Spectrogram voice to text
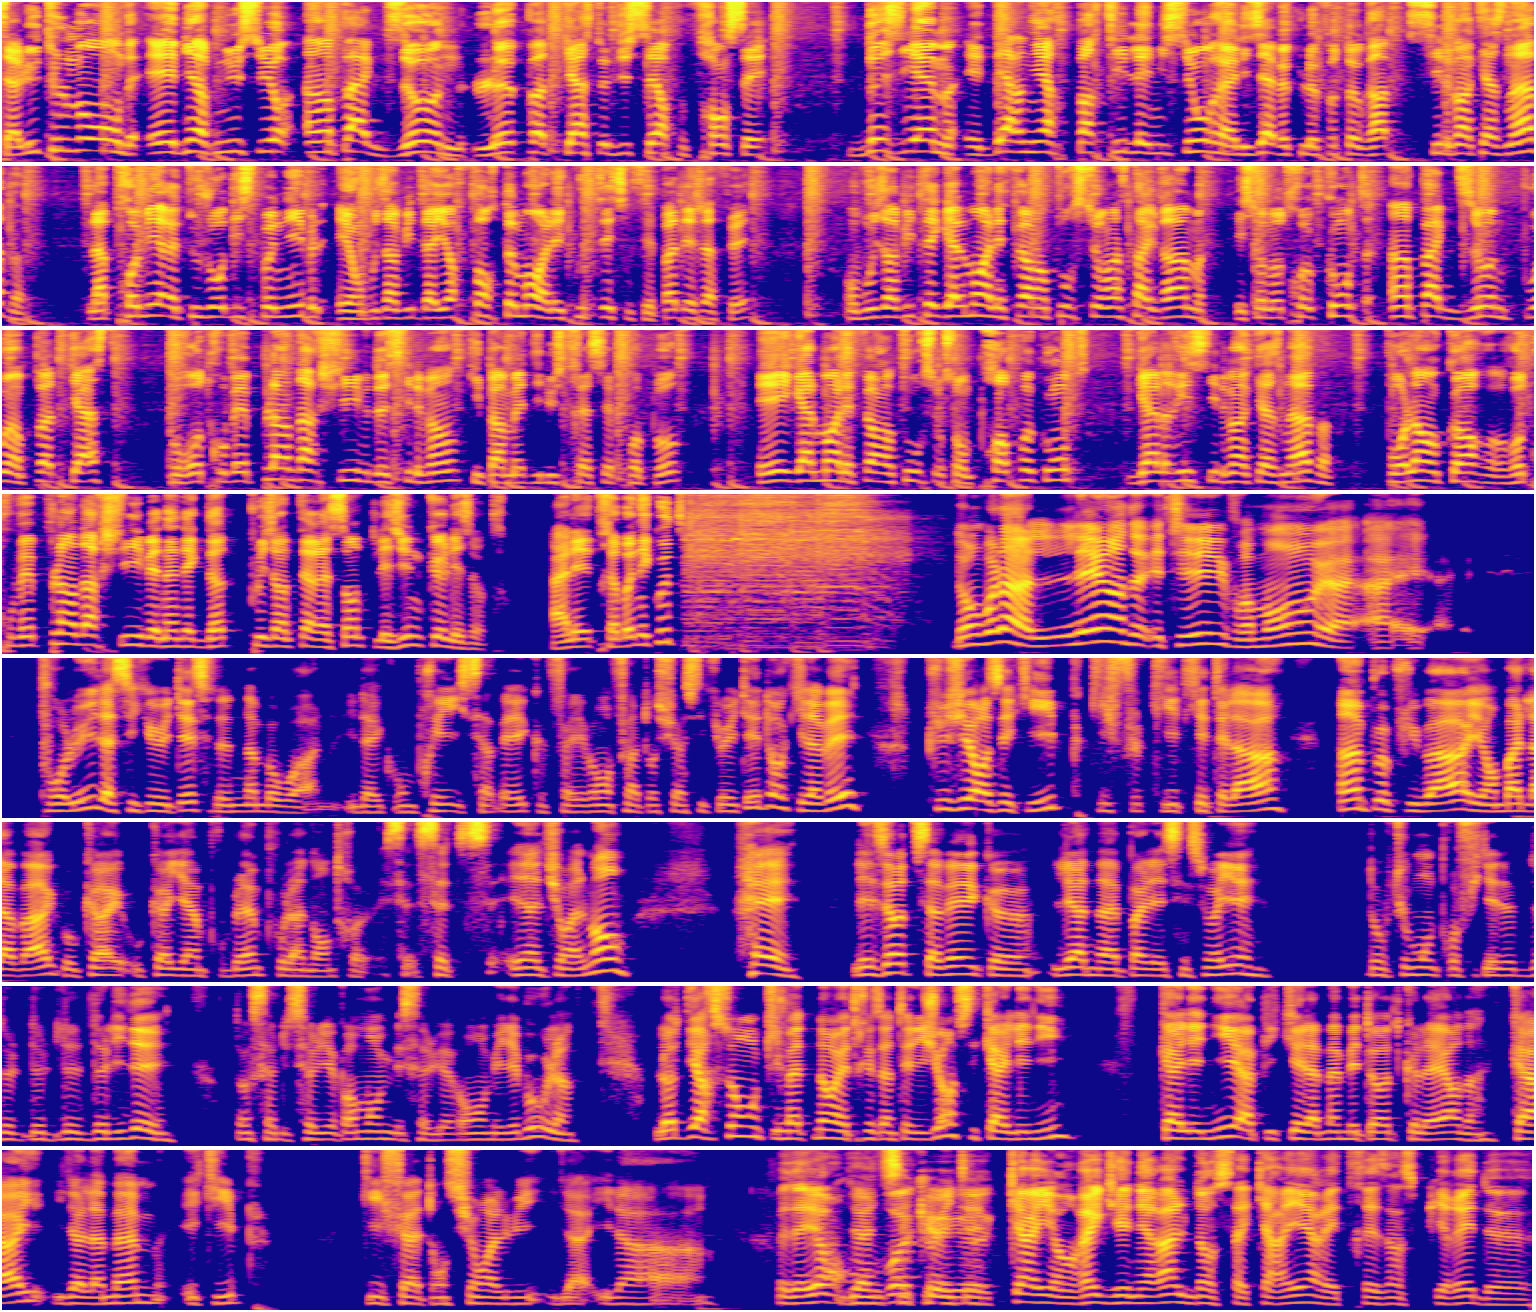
Salut tout le monde et bienvenue sur Impact Zone, le podcast du surf français. Deuxième et dernière partie de l'émission réalisée avec le photographe Sylvain Cazenave. La première est toujours disponible et on vous invite d'ailleurs fortement à l'écouter si ce n'est pas déjà fait. On vous invite également à aller faire un tour sur Instagram et sur notre compte impactzone.podcast pour retrouver plein d'archives de Sylvain qui permettent d'illustrer ses propos et également aller faire un tour sur son propre compte Galerie Sylvain Cazenave pour là encore retrouver plein d'archives et d'anecdotes plus intéressantes les unes que les autres. Allez, très bonne écoute Donc voilà, Laird était vraiment... Euh, pour lui, la sécurité, c'était number one. Il avait compris, il savait qu'il fallait vraiment faire attention à la sécurité. Donc, il avait plusieurs équipes qui, étaient là, un peu plus bas et en bas de la vague, au cas, où il y a un problème pour l'un d'entre eux. et naturellement, les autres savaient que Laird n'avait pas laissé se noyer. Donc tout le monde profitait de, l'idée. Donc ça lui, ça, lui a vraiment, ça lui a vraiment mis les boules. L'autre garçon qui maintenant est très intelligent, c'est Kai Lenny. Kai Lenny a appliqué la même méthode que Laird. Kai, il a la même équipe qui fait attention à lui. Il a, il a. D'ailleurs, on voit que Kai, en règle générale, dans sa carrière, est très inspiré de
